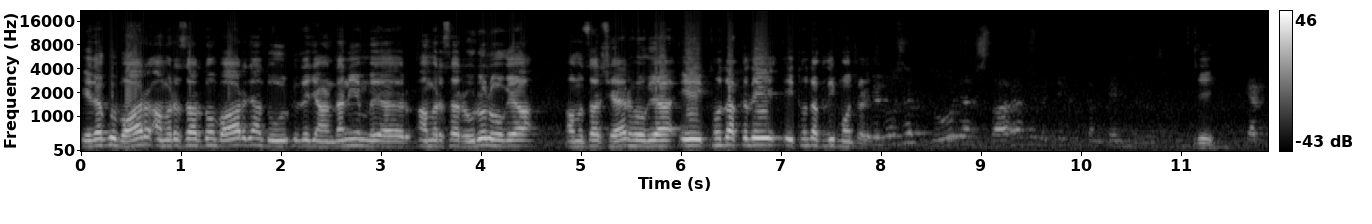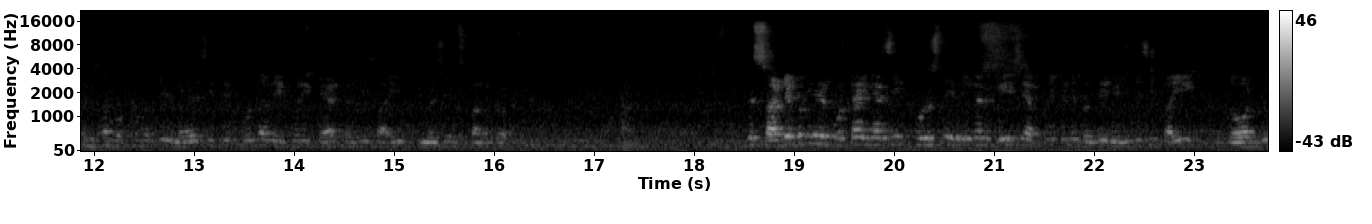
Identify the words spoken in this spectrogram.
ਇਹਦਾ ਕੋਈ ਬਾਹਰ ਅੰਮ੍ਰਿਤਸਰ ਤੋਂ ਬਾਹਰ ਜਾਂ ਦੂਰ ਕਿਤੇ ਜਾਣਦਾ ਨਹੀਂ ਅੰਮ੍ਰਿਤਸਰ ਰੂਰਲ ਹੋ ਗਿਆ ਅੰਮ੍ਰਿਤਸਰ ਸ਼ਹਿਰ ਹੋ ਗਿਆ ਇਹ ਇੱਥੋਂ ਤੱਕ ਦੇ ਇੱਥੋਂ ਤੱਕ ਦੀ ਪਹੁੰਚ ਵਾਲੇ ਸਰ 2017 ਦੇ ਵਿੱਚ ਇੱਕ ਕੰਪੇਨ ਚੱਲੀ ਜੀ। ਕੈਪਟਨ ਸਾਹਿਬ ਮੁੱਖ ਮੰਤਰੀ ਬਣੇ ਸੀ ਤੇ ਉਹਨਾਂ ਨੇ ਇੱਕ ਵਾਰੀ ਕਹਿ ਦਿੱਤੀ ਭਾਈ ਨਸ਼ੇ ਬੰਦ ਕਰੋ ਤੇ ਸਾਡੇ ਕੋਲ ਇਹ ਰਿਪੋਰਟਾਂ ਆਈਆਂ ਸੀ ਪੁਲਿਸ ਨੇ ਇਲੀਗਲ ਕੇਸ ਆਪਣੇ ਜਿਹੜੇ ਬੰਦੇ ਵੇਚਦੇ ਸੀ ਭਾਈ ਦੌੜ ਜੋ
